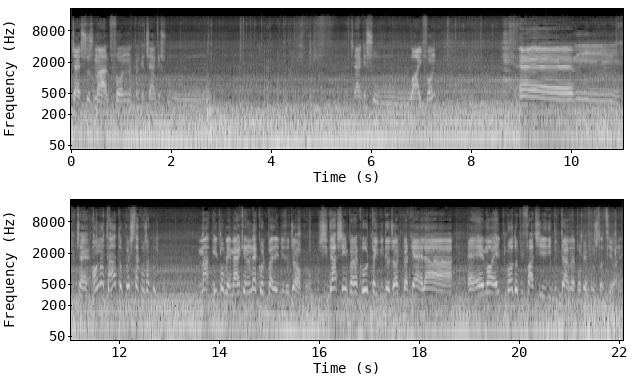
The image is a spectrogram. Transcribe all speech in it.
cioè su smartphone, perché c'è anche su c'è anche su iPhone. Ehm, cioè, ho notato questa cosa qui. Ma il problema è che non è colpa del videogioco. Si dà sempre la colpa ai videogiochi perché è, la, è, è il modo più facile di buttare la propria frustrazione.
